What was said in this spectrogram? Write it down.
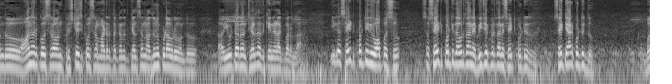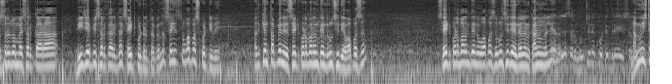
ಒಂದು ಆನರ್ಗೋಸ್ಕರ ಒಂದು ಪ್ರಿಸ್ಟೇಜ್ಗೋಸ್ಕರ ಮಾಡಿರ್ತಕ್ಕಂಥದ್ದು ಕೆಲಸನೂ ಅದನ್ನು ಕೂಡ ಅವರು ಒಂದು ಯೂಟರ್ನ್ ಅಂತ ಹೇಳಿದ್ರೆ ಅದಕ್ಕೆ ಏನು ಹೇಳಕ್ಕೆ ಬರಲ್ಲ. ಈಗ ಸೈಟ್ ಕೊಟ್ಟಿದ್ದೀವಿ ವಾಪಸ್ಸು. ಸೊ ಸೈಟ್ ಕೊಟ್ಟಿದ್ದು ಅವ್ರು ತಾನೇ ಬಿ ಜೆ ಪಿ ತಾನೇ ಸೈಟ್ ಕೊಟ್ಟಿರೋದು. ಸೈಟ್ ಯಾರು ಕೊಟ್ಟಿದ್ದು? ಬಸವರಾಜ ಸರ್ಕಾರ ಬಿ ಜೆ ಪಿ ಸರ್ಕಾರ ಇದ್ದಾಗ ಸೈಟ್ ಕೊಟ್ಟಿರ್ತಕ್ಕಂಥ ಸೈಟ್ ವಾಪಸ್ ಕೊಟ್ಟಿವಿ. ಅದಕ್ಕೇನು ತಪ್ಪೇನಿದೆ? ಸೈಟ್ ಕೊಡಬಾರ್ದಂತ ಏನು ರೂಲ್ಸ್ ಇದೆಯಾ ವಾಪಸ್ ಸೈಟ್ ಕೊಡಬಾರಂತ ಏನು ವಾಪಸ್ ರೂಲ್ಸ್ ಇದೆ ಏನ್ರಲ್ಲ ಕಾನೂನಲ್ಲಿ ನಮ್ಮ ಇಷ್ಟ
